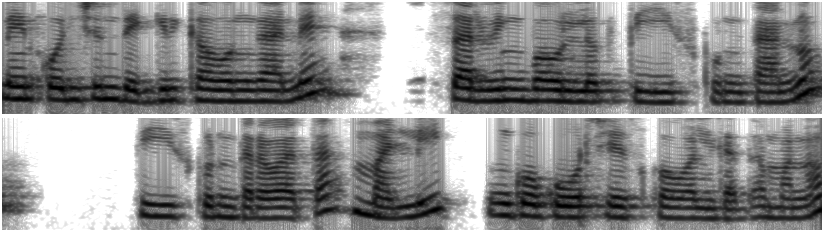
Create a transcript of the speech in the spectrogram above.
నేను కొంచెం దగ్గరికి అవ్వగానే సర్వింగ్ బౌల్లోకి తీసుకుంటాను. తీసుకున్న తర్వాత మళ్ళీ ఇంకో కూర చేసుకోవాలి కదా మనం.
